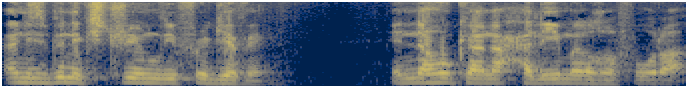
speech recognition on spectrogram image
And He's been extremely forgiving. إِنَّهُ كَانَ حَلِيمًا غَفُورًا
